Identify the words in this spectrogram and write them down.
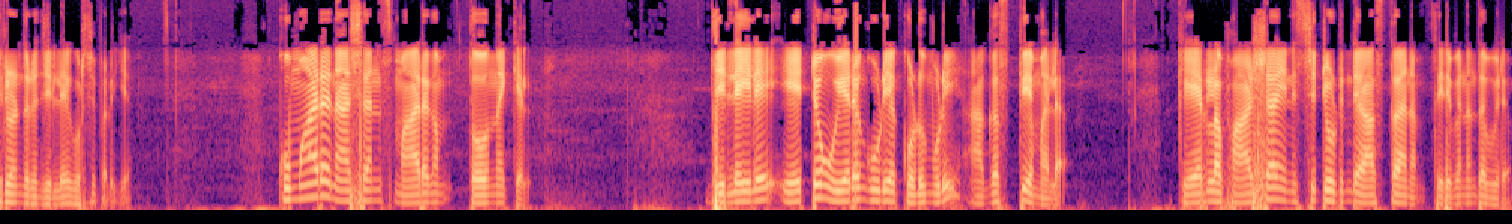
തിരുവനന്തപുരം ജില്ലയെക്കുറിച്ച് പഠിക്കാം. കുമാരനാശാൻ സ്മാരകം തോന്നയ്ക്കൽ. ജില്ലയിലെ ഏറ്റവും ഉയരം കൂടിയ കൊടുമുടി അഗസ്ത്യമല. കേരള ഭാഷാ ഇൻസ്റ്റിറ്റ്യൂട്ടിന്റെ ആസ്ഥാനം തിരുവനന്തപുരം.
